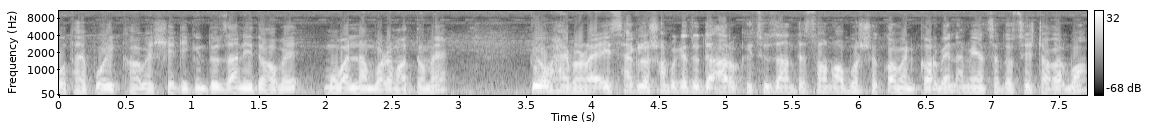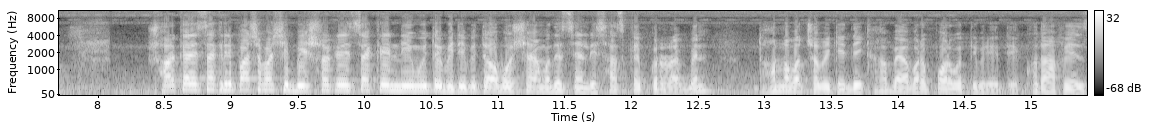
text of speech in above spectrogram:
কোথায় পরীক্ষা হবে সেটি কিন্তু জানিয়ে দেওয়া হবে মোবাইল নম্বরের মাধ্যমে। প্রিয় ভাই বোনেরা এই সাইকেল সম্পর্কে যদি আরও কিছু জানতে চান, অবশ্যই কমেন্ট করবেন, আমি অ্যান্সার দেওয়ার চেষ্টা করব। সরকারি চাকরির পাশাপাশি বেসরকারি চাকরির নিয়মিত ভিডিও পেতে অবশ্যই আমাদের চ্যানেলটি সাবস্ক্রাইব করে রাখবেন। ধন্যবাদ সবাইকে। দেখা হবে আবার পরবর্তী ভিডিওতে। খোদা হাফেজ।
